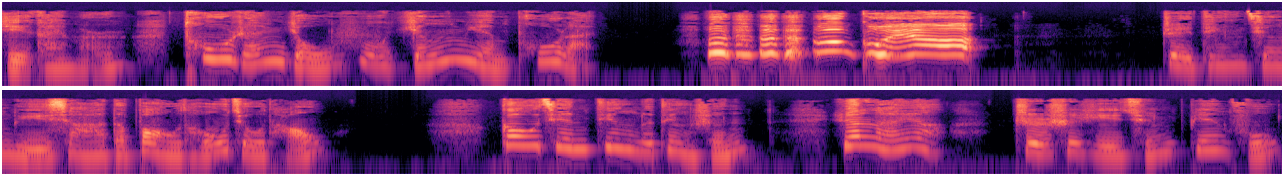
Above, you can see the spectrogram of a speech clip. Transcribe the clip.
一开门，突然有雾迎面扑来，鬼啊！这丁经理吓得抱头就逃。高健定了定神，原来呀，只是一群蝙蝠。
